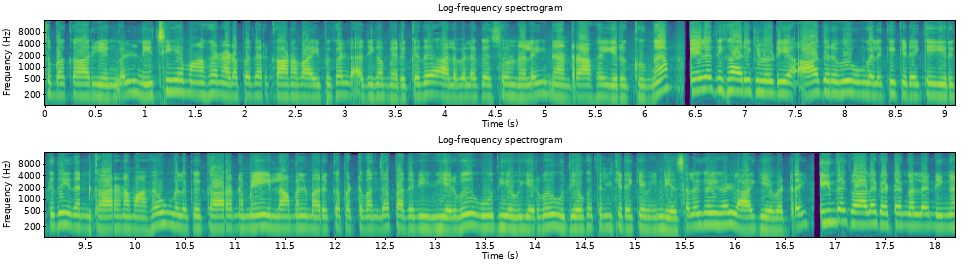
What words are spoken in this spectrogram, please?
சுபகாரியங்கள் நிச்சயமாக நடப்பதற்கான வாய்ப்புகள் அதிகம் இருக்குது. அலுவலக சூழ்நிலை நன்றாக இருக்குங்க. மேலதிகாரிகளுடைய ஆதரவு உங்களுக்கு கிடைக்க இருக்குது. இதன் காரணமாக உங்களுக்கு காரணமே இல்லாமல் மறுக்கப்பட்டு வந்த பதவி உயர்வு ஊதிய உயர்வு உத்தியோகத்தில் கிடைக்க வேண்டிய சலுகைகள் ஆகியவற்றை இந்த காலகட்டங்களில் நீங்க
